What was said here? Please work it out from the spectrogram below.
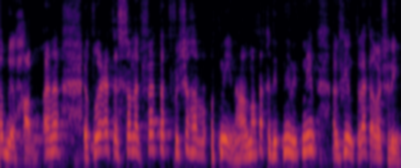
قبل الحرب. أنا طلعت السنة اللي فاتت في شهر اثنين على ما أعتقد 2 2 2023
